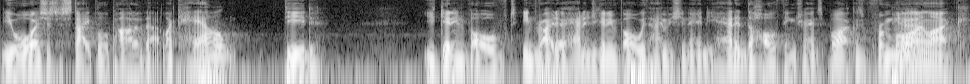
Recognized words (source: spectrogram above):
you were always just a staple, part of that. Like how did you get involved in radio? How did you get involved with Hamish and Andy? How did the whole thing transpire? Because from my Yeah. like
